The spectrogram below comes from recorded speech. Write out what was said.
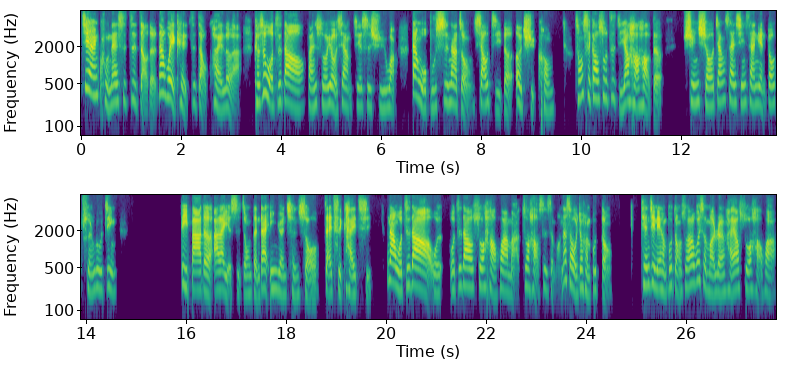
既然苦难是自找的，但我也可以自找快乐啊。可是我知道凡所有相皆是虚妄，但我不是那种消极的恶取空。从此告诉自己要好好的寻求，将善心善念都存入进。第八的阿赖耶识中，等待因缘成熟，再次开启。那我知道，我我知道说好话嘛，做好事什么。那时候我就很不懂，前几年很不懂，说、为什么人还要说好话？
